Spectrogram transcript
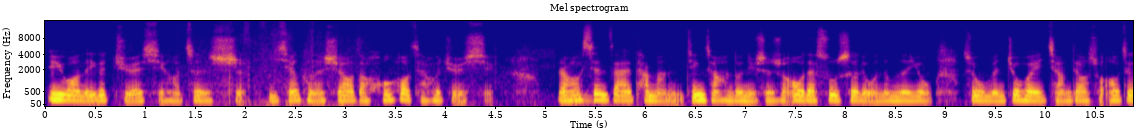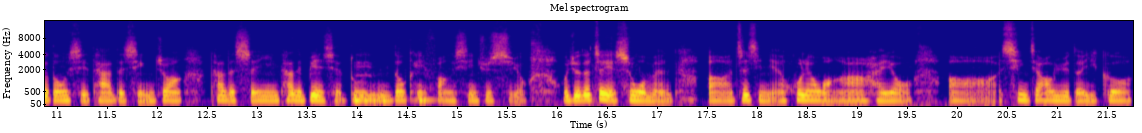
欲望的一个觉醒和正视。以前可能需要到婚后才会觉醒。然后现在他们经常很多女生说哦，我在宿舍里我能不能用？所以我们就会强调说哦，这个东西它的形状、它的声音、它的便携度，你都可以放心去使用。我觉得这也是我们呃这几年互联网啊，还有呃性教育的一个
